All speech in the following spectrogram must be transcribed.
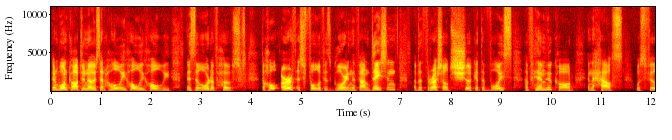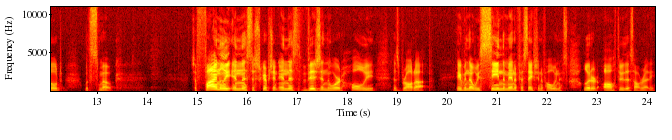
And one called to another said, Holy, holy, holy is the Lord of hosts. The whole earth is full of his glory, and the foundations of the threshold shook at the voice of him who called, and the house was filled with smoke. So finally, in this description, in this vision, the word holy is brought up, even though we've seen the manifestation of holiness littered all through this already.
